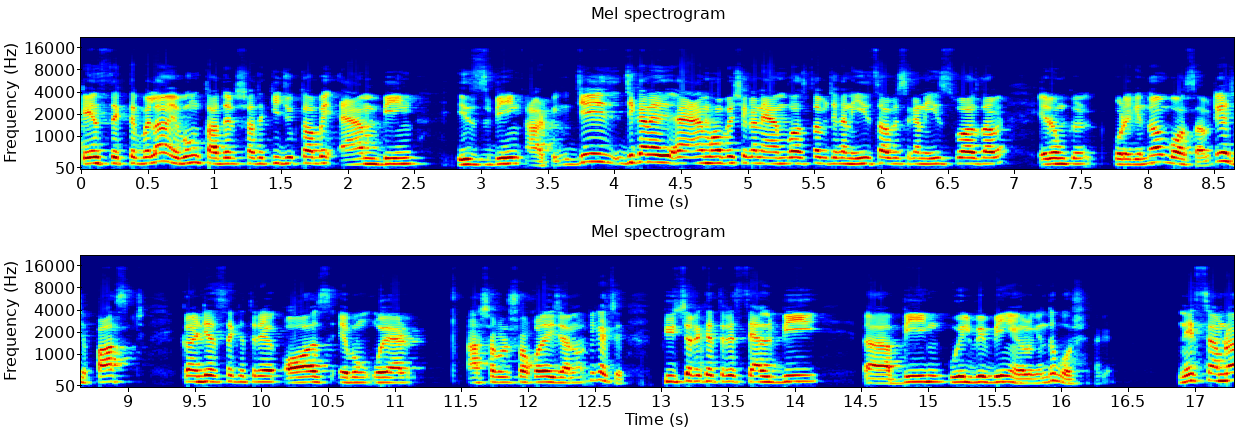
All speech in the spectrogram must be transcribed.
টেন্স দেখতে পেলাম এবং তাদের সাথে কি যুক্ত হবে? Am being is being are being যে, যেখানে অ্যাম হবে, সেখানে অ্যাম বসতে হবে, যেখানে ইজ হবে, সেখানে ইজ বসতে হবে, এরকম করে- করে কিন্তু আমার বসতে হবে ঠিক আছে? পাস্ট কন্টিনিউসের ক্ষেত্রে অজ এবং ওয়ার আশা করি সকলেই জানো, ঠিক আছে? ফিউচারের ক্ষেত্রে shall be being will be being এগুলো কিন্তু বসে থাকে। নেক্সট আমরা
